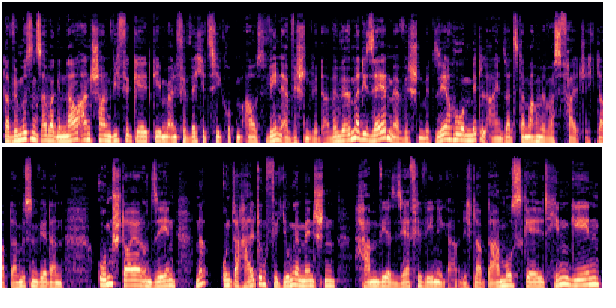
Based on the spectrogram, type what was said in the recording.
Da wir müssen uns aber genau anschauen, wie viel Geld geben wir eigentlich für welche Zielgruppen aus? Wen erwischen wir da? Wenn wir immer dieselben erwischen mit sehr hohem Mitteleinsatz, dann machen wir was falsch. Ich glaube, da müssen wir dann umsteuern und sehen, ne, Unterhaltung für junge Menschen haben wir sehr viel weniger. Und ich glaube, da muss Geld hingehen,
